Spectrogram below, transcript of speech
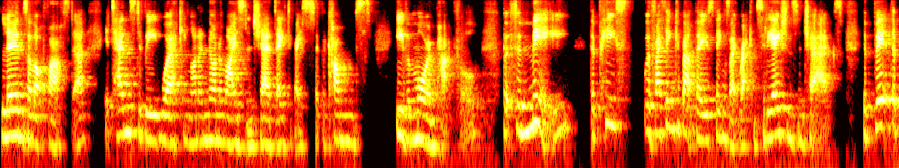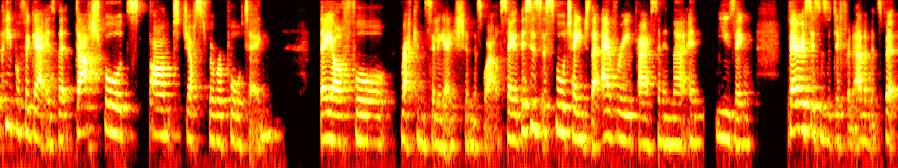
learns a lot faster. It tends to be working on anonymized and shared databases. So it becomes even more impactful. But for me, the piece if I think about those things like reconciliations and checks, the bit that people forget is that dashboards aren't just for reporting, they are for reconciliation as well. So this is a small change that every person in that in using various systems of different elements but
